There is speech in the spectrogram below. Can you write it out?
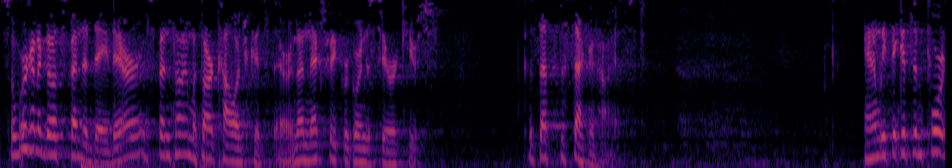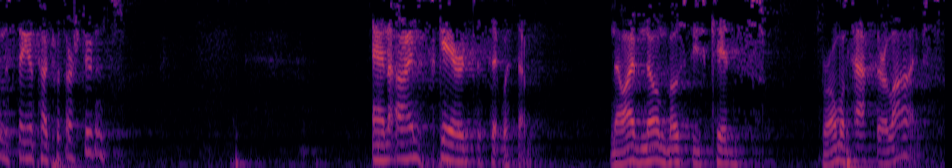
So we're going to go spend a day there and spend time with our college kids there. And then next week we're going to Syracuse, because that's the second highest. And we think it's important to stay in touch with our students. And I'm scared to sit with them. Now, I've known most of these kids for almost half their lives.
